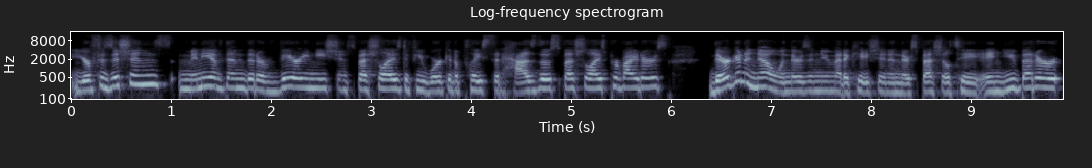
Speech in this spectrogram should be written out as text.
your physicians, many of them that are very niche and specialized, if you work at a place that has those specialized providers, they're going to know when there's a new medication in their specialty and you better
